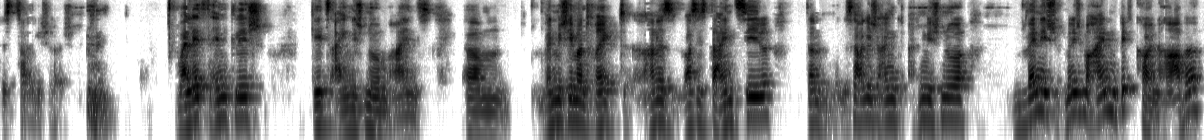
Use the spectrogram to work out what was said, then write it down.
das zeige ich euch. Weil letztendlich geht es eigentlich nur um eins. Ähm, wenn mich jemand fragt, Hannes, was ist dein Ziel? Dann sage ich eigentlich nur, wenn ich, wenn ich mal einen Bitcoin habe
